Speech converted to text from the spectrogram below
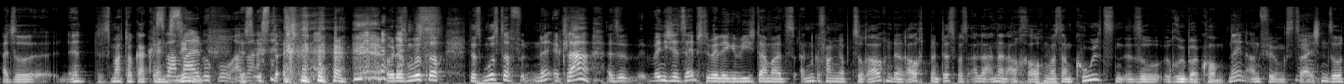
Also, äh, ne, das macht doch gar keinen war Sinn. Marlboro, das aber- ist, aber das muss doch, das muss doch, ne, klar, also wenn ich jetzt selbst überlege, wie ich damals angefangen habe zu rauchen, dann raucht man das, was alle anderen auch rauchen, was am coolsten so rüberkommt, ne, in Anführungszeichen, so,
